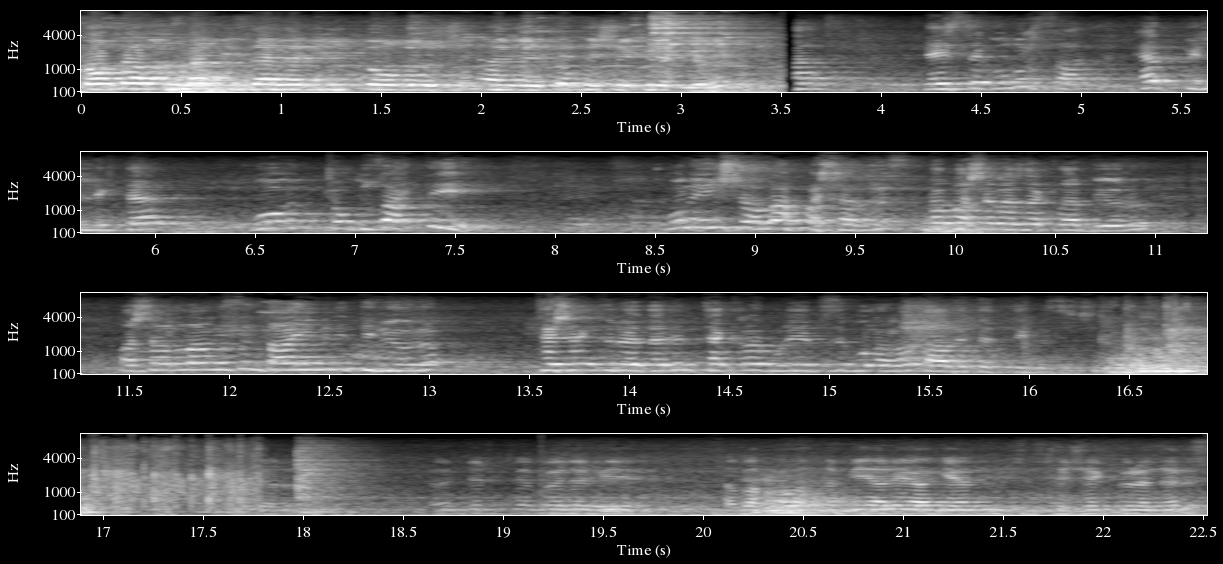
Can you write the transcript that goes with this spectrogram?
Soframızda bizlerle birlikte olduğunuz için öncelikle teşekkür ediyoruz. destek olursa hep birlikte bu çok uzak değil. Bunu inşallah başarırız ve başaracaklar diyorum. Başarılarınızın daimini diliyorum. Teşekkür ederim. Tekrar buraya bizi bunlara davet ettiğiniz için. Öncelikle böyle bir sabah kahvaltıda bir araya geldiğiniz için teşekkür ederiz.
